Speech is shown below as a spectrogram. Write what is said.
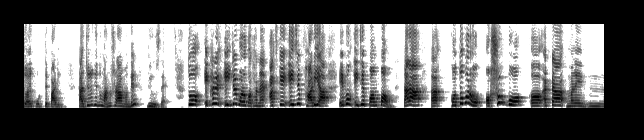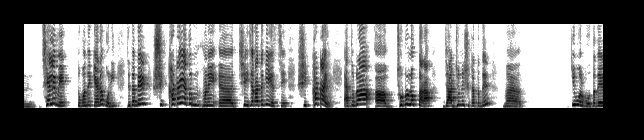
জয় করতে পারি। তার জন্য কিন্তু মানুষরা আমাদের ভিউজ দেয়। তো এখানে এইটা বড় কথা নয়। আজকে এই যে ফারিয়া এবং এই যে পম্পম, তারা কত বড় অসভ্য একটা মানে ছেলে মেয়ে, তোমাদের কেন বলি যে তাদের শিক্ষাটাই এত মানে সেই জায়গা থেকে এসছে। শিক্ষাটাই এতটা ছোট লোক তারা, যার জন্য সেটা তাদের কি বলব, তাদের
